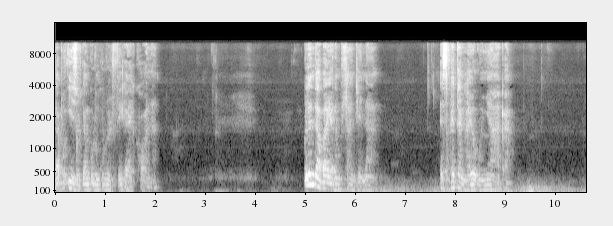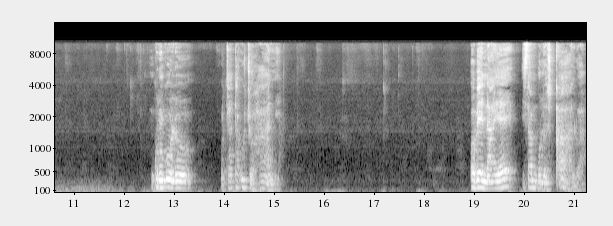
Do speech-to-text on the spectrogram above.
lapho izwi likaNkuluNkulu lifika khona. Kulendaba yanamhlanje na esiphetha ngayo unyaka uNkulunkulu uthatha uJohane. Obe naye isambulo siqalwa.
